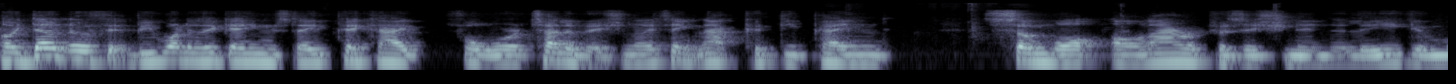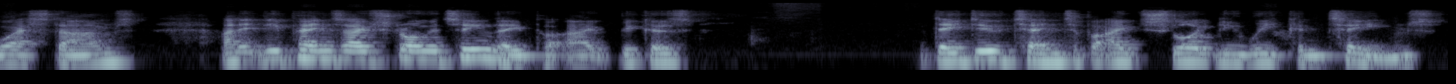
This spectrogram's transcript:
I don't know if it'd be one of the games they pick out for television. I think that could depend somewhat on our position in the league and West Ham's, and it depends how strong a team they put out because they do tend to put out slightly weakened teams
